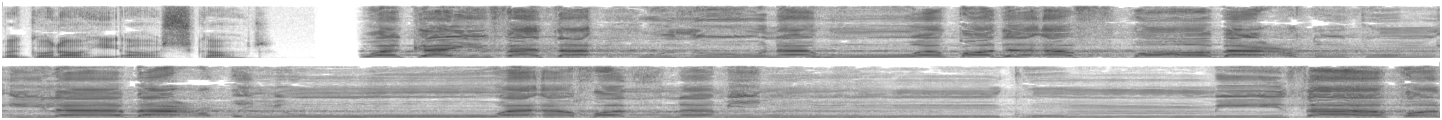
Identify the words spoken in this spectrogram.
و گناهی آشکار؟ وكيف تأخذونه وقد أفضى بعضكم إلى بعض وأخذن منكم میثاقا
